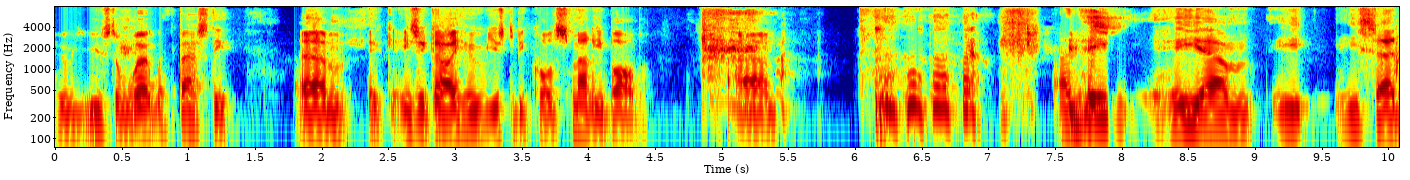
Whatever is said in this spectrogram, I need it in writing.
who used to work with Bestie. Um, he's a guy who used to be called Smelly Bob, um, and he he um he he said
